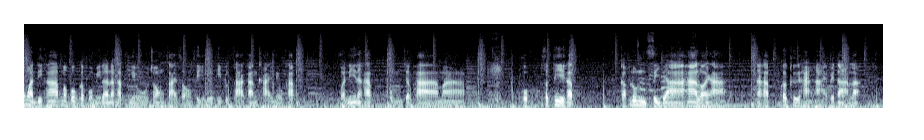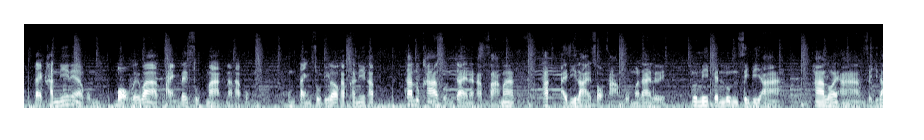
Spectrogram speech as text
สวัสดีครับมาพบกับผมอีกแล้วนะครับนิวช่องสาย 24 หรือที่ปรึกษาการขายนิวครับ วันนี้นะครับผมจะพามาพบสักทีครับ กับรุ่น CBR 500R นะครับก็คือห่างหายไปนานละ แต่คันนี้เนี่ยผมบอกเลยว่าแต่งได้สุดมากนะครับผมผมแต่งสุดอีกแล้วครับคันนี้ครับ ถ้าลูกค้าสนใจนะครับ สามารถทัก ID Line สอบถามผมมาได้เลย รุ่นนี้เป็นรุ่น CBR 500R สีด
